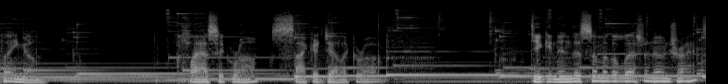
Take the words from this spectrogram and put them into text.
playing um, classic rock, psychedelic rock, digging into some of the lesser known tracks.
